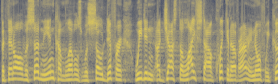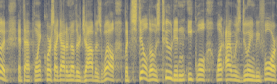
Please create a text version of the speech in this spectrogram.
But then all of a sudden, the income levels was so different, we didn't adjust the lifestyle quick enough. I don't even know if we could at that point. Of course, I got another job as well. But still, those two didn't equal what I was doing before.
